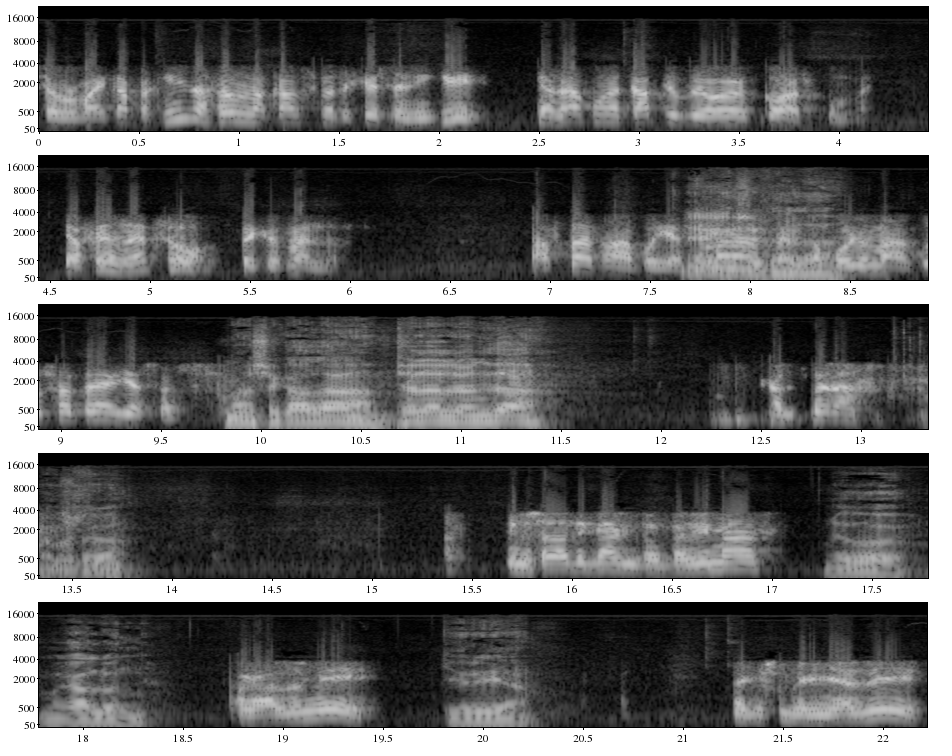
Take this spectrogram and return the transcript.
σε ευρωπαϊκά παιχνίδια, θέλουν να κάνουν συμμετοχές στην εθνική για να έχουν κάποιο βιογραφικό ας πούμε. Και αφήνουν έξω στοχευμένου. Αυτά θα να πω για Έγινε σήμερα. καλά. Ευχαριστώ πολύ που με ακούσατε. Γεια σας. Να είσαι καλά. Σέλα Λεωνίδα. Καλησπέρα. Καλώς Καλησπέρα. Την Σάρα τι κάνει το παιδί μας; Εδώ, μεγαλώνει. Μεγαλώνει; Κυρία. Έχει σου γκρινιάζει.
